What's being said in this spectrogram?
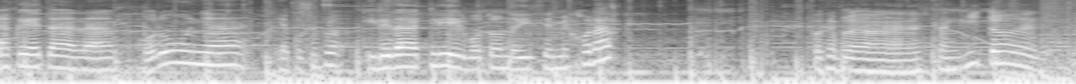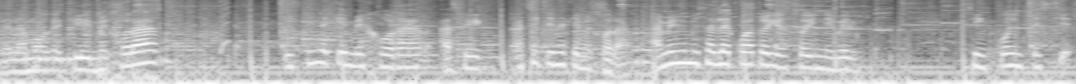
acá está la Coruña, ya por ejemplo, y le da clic el botón donde dice mejorar, por ejemplo, el estanguito, le damos de clic mejorar, y tiene que mejorar, así, así tiene que mejorar. A mí me sale 4, yo soy nivel 57,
